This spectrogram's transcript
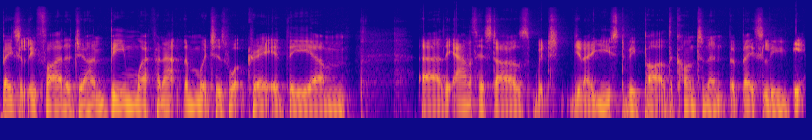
basically fired a giant beam weapon at them, which is what created the um, uh, the Amethyst Isles, which you know used to be part of the continent, but basically Yeah.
